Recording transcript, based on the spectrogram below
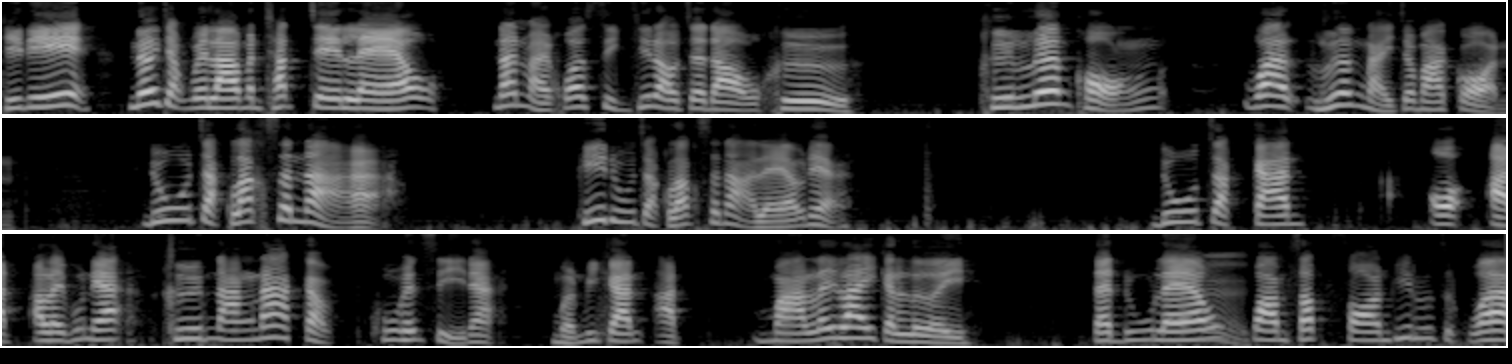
ทีนี้เนื่องจากเวลามันชัดเจนแล้ว นั่นหมายความว่าสิ่งที่เราจะเดาคือ คือเรื่องของว่าเรื่องไหนจะมาก่อน ดูจากลักษณะอะพี่ดูจากลักษณะแล้วเนี่ย ดูจากการออกอัดอะไรพวกเนี้ย คือนางนาคกับครูเพ็ญศรีเนี่ย เหมือนมีการอัดมาไล่ๆกันเลย แต่ดูแล้วอืมความซับซ้อนพี่รู้สึกว่า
